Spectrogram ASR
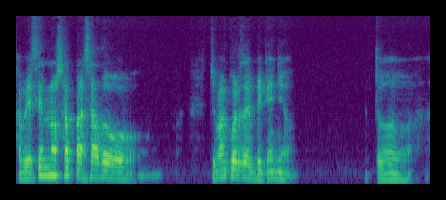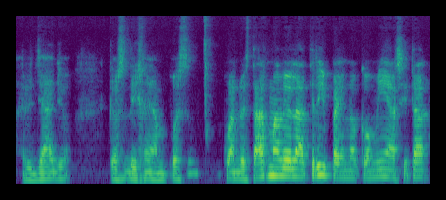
a veces nos ha pasado, yo me acuerdo de pequeño, todo el yayo, que os dijeran, pues cuando estás malo de la tripa y no comías y tal,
